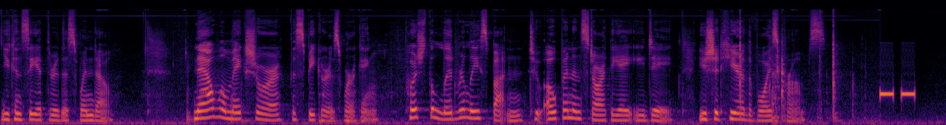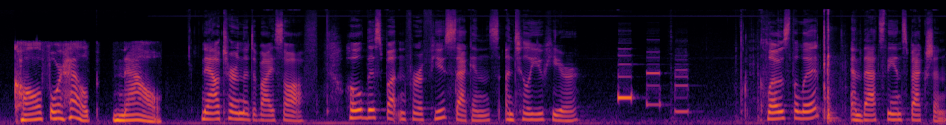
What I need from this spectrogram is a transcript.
You can see it through this window. Now we'll make sure the speaker is working. Push the lid release button to open and start the AED. You should hear the voice prompts. Call for help now. Now turn the device off. Hold this button for a few seconds until you hear. Close the lid, and that's the inspection.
